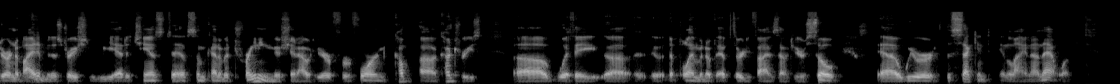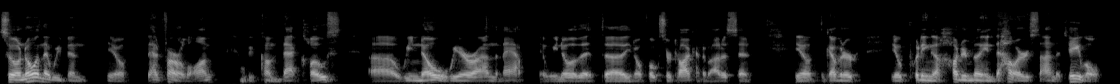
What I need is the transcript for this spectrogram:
during the Biden administration, we had a chance to have some kind of a training mission out here for foreign com- countries with a deployment of F-35s out here. So we were the second in line on that one. So knowing that we've been you know that far along we've come that close. Uh, we know we are on the map, and we know that uh, you know folks are talking about us, and you know the governor, you know, putting a hundred million dollars on the table.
